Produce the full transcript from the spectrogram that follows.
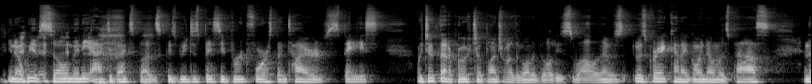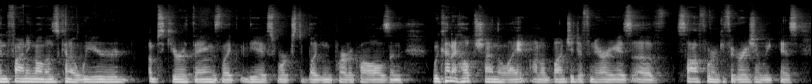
you know we have so many ActiveX bugs because we just basically brute force the entire space. We took that approach to a bunch of other vulnerabilities as well, and it was it was great kind of going down those paths and then finding all those kind of weird, obscure things like VxWorks debugging protocols. And we kind of helped shine the light on a bunch of different areas of software and configuration weakness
